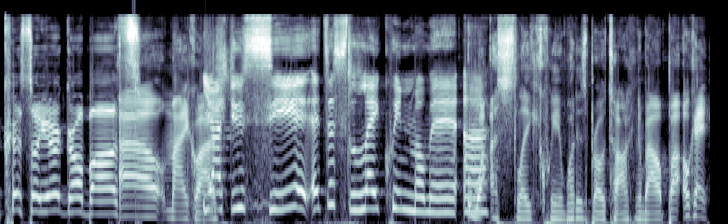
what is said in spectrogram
Crystal, you're a girl boss. Oh my gosh. yes, you see? It's a Slay Queen moment. Uh, What a slay queen. What is bro talking about? But okay,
